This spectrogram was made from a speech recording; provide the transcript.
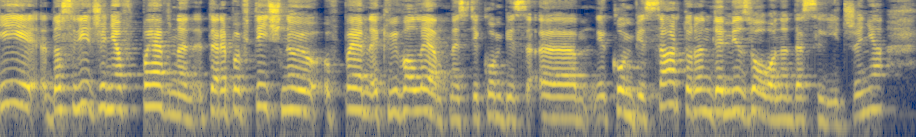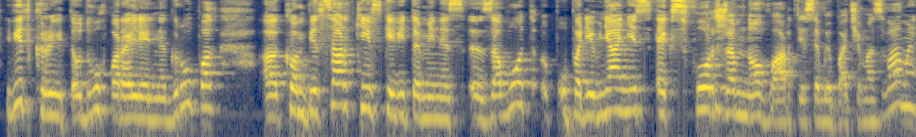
І дослідження впевнен, терапевтичної впевненої еквівалентності комбіс, е, комбісарту рандомізоване дослідження відкрито у двох паралельних групах. Е, Комбісарт Київський вітамінний завод у порівнянні з Ексфоржем Новартіс. Ми бачимо з вами,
